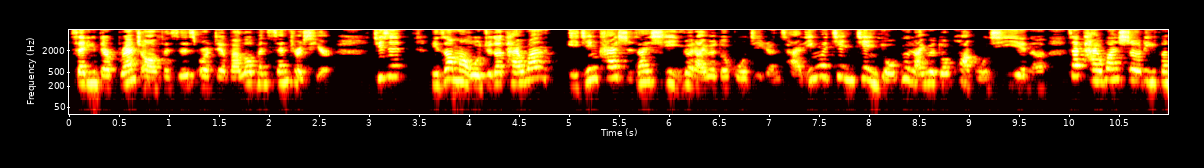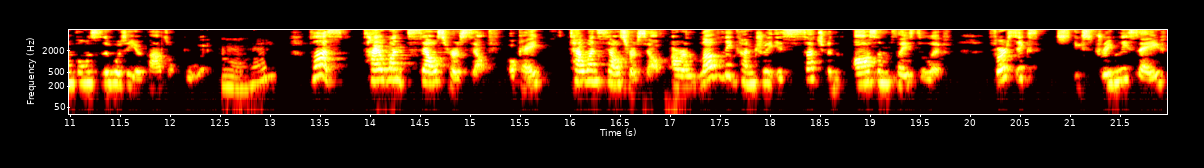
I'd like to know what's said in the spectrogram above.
setting their branch offices or development centers here. 其实你知道吗？我觉得台湾已经开始在吸引越来越多国际人才，因为渐渐有越来越多跨国企业呢在台湾设立分公司或是研发总部。哎，嗯哼。Plus, Taiwan sells herself. Okay. Taiwan sells herself. Our lovely country is such an awesome place to live. First, it's extremely safe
